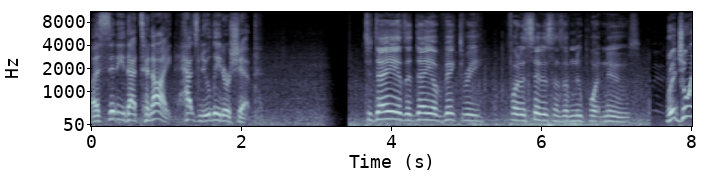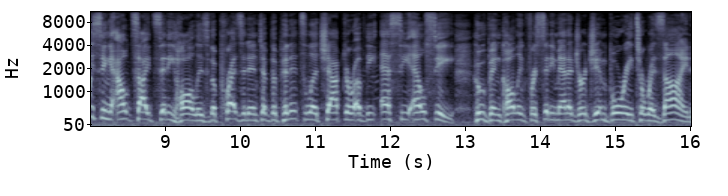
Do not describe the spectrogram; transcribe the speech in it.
a city that tonight has new leadership. Today is a day of victory for the citizens of Newport News. Rejoicing outside City Hall is the president of the Peninsula chapter of the SCLC, who've been calling for city manager Jim Bourey to resign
